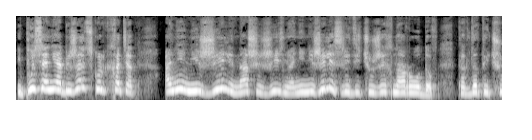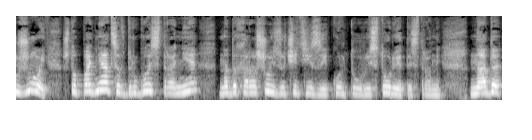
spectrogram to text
и пусть они обижают сколько хотят. Они не жили нашей жизнью, они не жили среди чужих народов, когда ты чужой. Чтобы подняться в другой стране, надо хорошо изучить язык, культуру, историю этой страны. Надо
